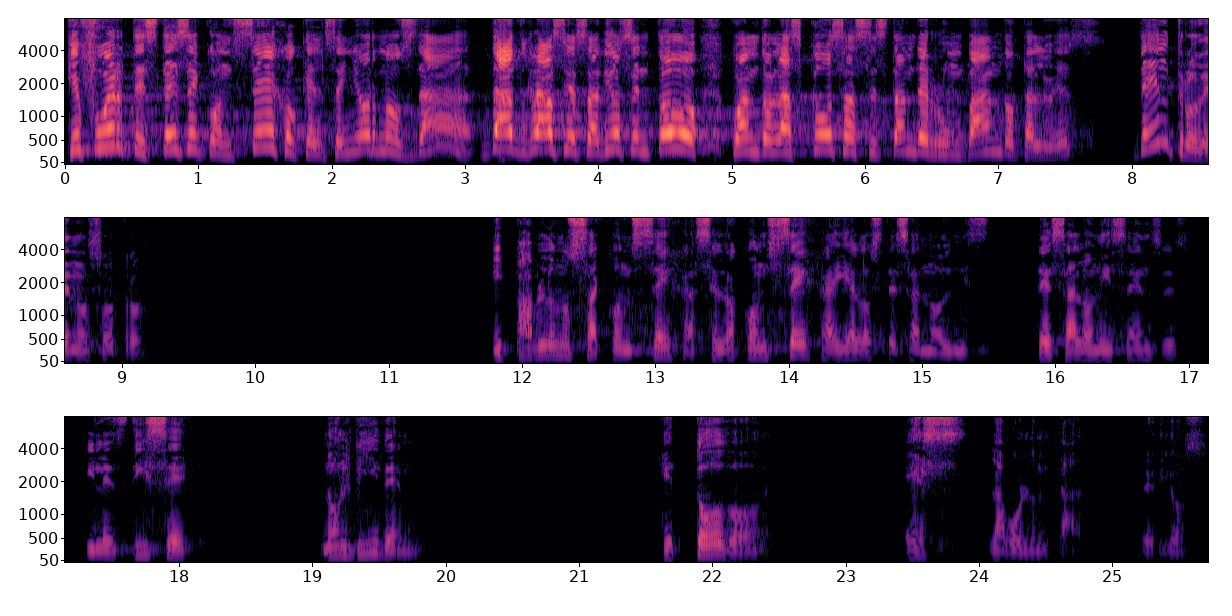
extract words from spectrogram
Qué fuerte está ese consejo que el Señor nos da. Dad gracias a Dios en todo cuando las cosas se están derrumbando tal vez. dentro de nosotros. Y Pablo nos aconseja, se lo aconseja ahí a los tesalonicenses y les dice, no olviden que todo es la voluntad de Dios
